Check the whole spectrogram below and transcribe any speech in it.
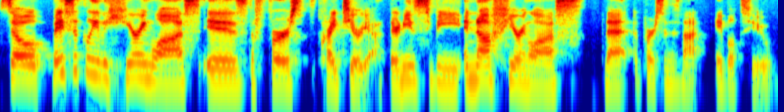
So basically, the hearing loss is the first criteria. There needs to be enough hearing loss that the person is not able to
